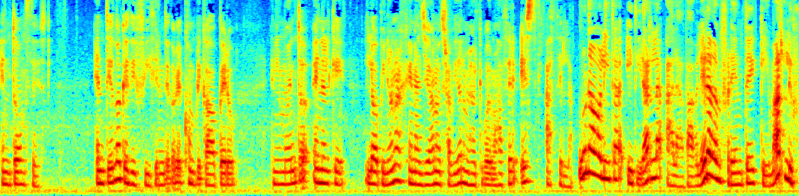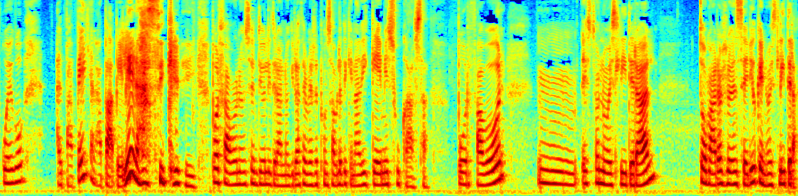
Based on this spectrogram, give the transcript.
Entonces, entiendo que es difícil, entiendo que es complicado, pero en el momento en el que la opinión ajena llega a nuestra vida, lo mejor que podemos hacer es hacerla una bolita y tirarla a la papelera de enfrente, quemarle fuego al papel y a la papelera, si queréis. Por favor, en sentido literal, no quiero hacerme responsable de que nadie queme su casa. Por favor, mm, esto no es literal, tomároslo en serio, que no es literal.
